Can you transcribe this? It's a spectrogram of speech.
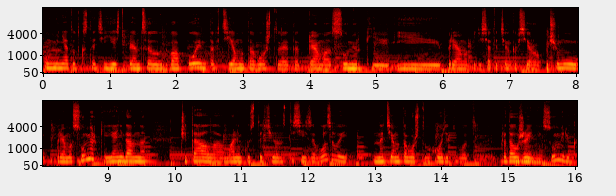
У меня тут, кстати, есть прям целых два поинта в тему того, что это прямо «Сумерки» и прямо «50 оттенков серого». Почему прямо «Сумерки»? Я недавно читала маленькую статью Анастасии Завозовой на тему того, что выходит вот продолжение «Сумерек»,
